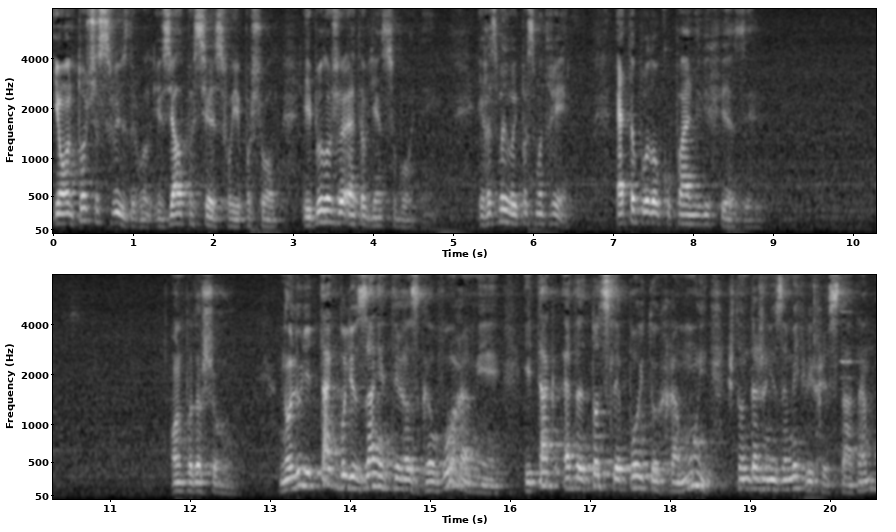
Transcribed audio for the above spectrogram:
И он тотчас выздоровел, и взял постель свою и пошел. И было уже это в день субботний. И разбыл, и посмотри, это было в купальне. Он подошел. Но люди так были заняты разговорами, и так это тот слепой, то хромой, что он даже не заметили Христа там.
